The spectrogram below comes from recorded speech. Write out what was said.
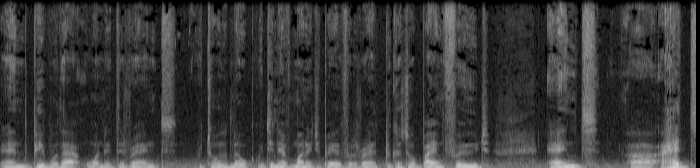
and the people that wanted the rent, we told them that we didn't have money to pay for the rent because we were buying food, and uh, I had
